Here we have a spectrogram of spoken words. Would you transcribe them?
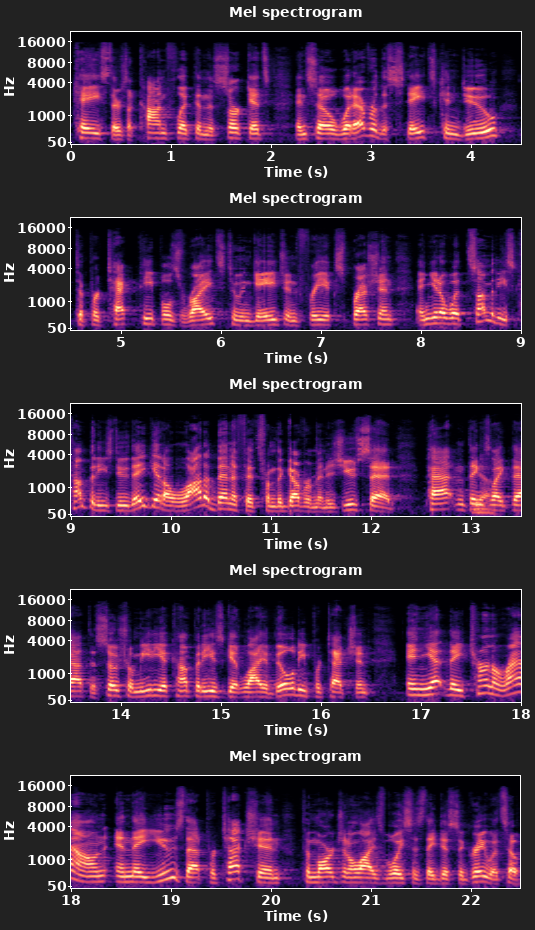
case. There's a conflict in the circuits. And so, whatever the states can do to protect people's rights to engage in free expression. And you know what some of these companies do, they get a lot of benefits from the government, as you said, patent things yeah. like that. The social media companies get liability protection. And yet they turn around and they use that protection to marginalize voices they disagree with. So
